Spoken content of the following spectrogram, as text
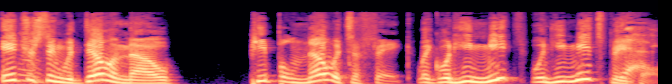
Interesting mm-hmm. with Dylan though, people know it's a fake. Like when he meets, when he meets people, yeah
